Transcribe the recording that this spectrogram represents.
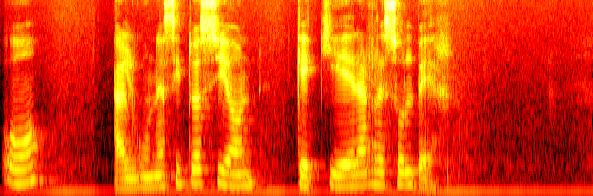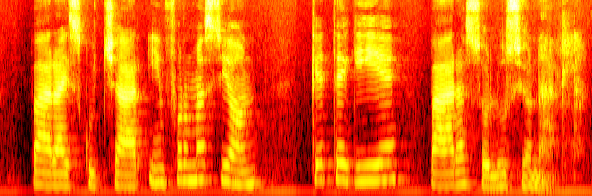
o alguna situación que quieras resolver para escuchar información que te guíe para solucionarla.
